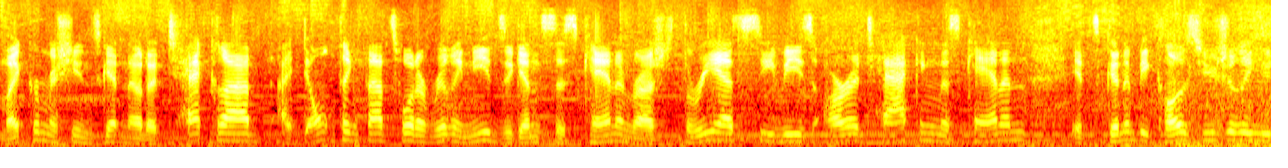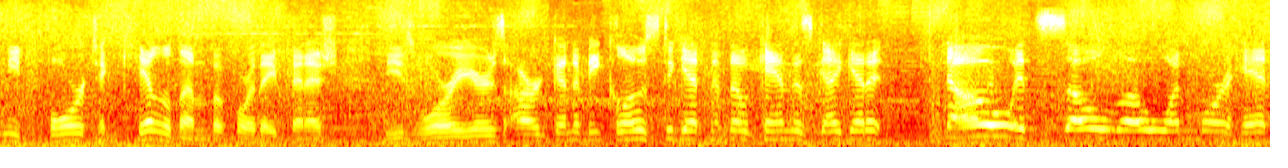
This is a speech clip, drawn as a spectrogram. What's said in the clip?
Micro Machines getting out a tech lab. I don't think that's what it really needs against this cannon rush. Three SCVs are attacking this cannon. It's going to be close. Usually you need four to kill them before they finish. These warriors are going to be close to getting it though. Can this guy get it? No, it's so low. One more hit.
